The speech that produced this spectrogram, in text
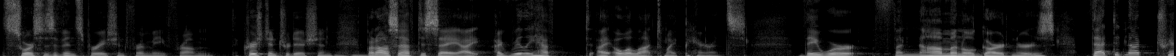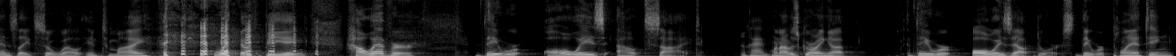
sources of inspiration for me from the Christian tradition, mm-hmm. but I also have to say, I, I really have, to, I owe a lot to my parents. They were phenomenal gardeners that did not translate so well into my way of being. However, they were always outside. Okay. When I was growing up, they were always outdoors. They were planting,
